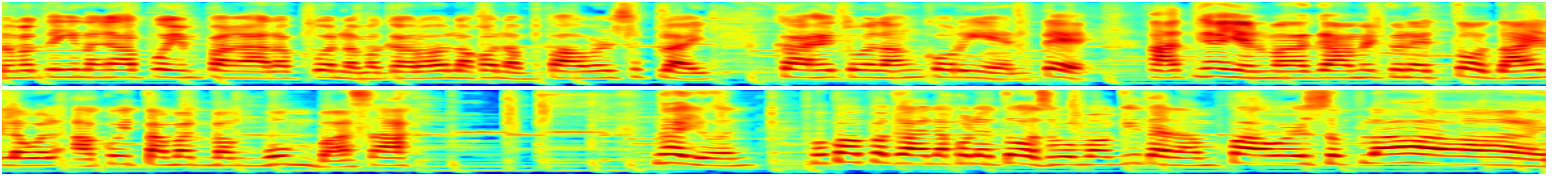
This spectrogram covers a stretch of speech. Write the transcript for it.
dumating na nga po yung pangarap ko na magkaroon ako ng power supply kahit walang kuryente. At ngayon, magagamit ko na ito dahil wala, ako'y tamad magbomba sa. Ngayon, mapapagana ko na to sa pamamagitan ng power supply.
